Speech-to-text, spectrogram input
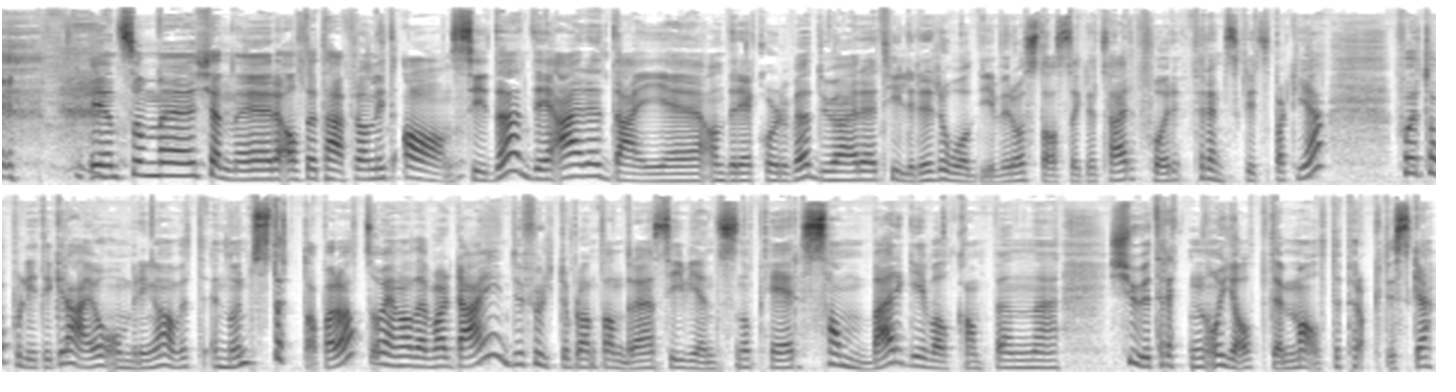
en som eh, kjenner alt dette her fra en litt annen side, det er deg, André Kolve. Du er tidligere rådgiver og statssekretær for Fremskrittspartiet. For toppolitikere er jo omringa av et enormt støtteapparat, og en av dem var deg. Du fulgte bl.a. Siv Jensen og Per Sandberg i valgkampen 2013 og hjalp dem med alt det praktiske.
